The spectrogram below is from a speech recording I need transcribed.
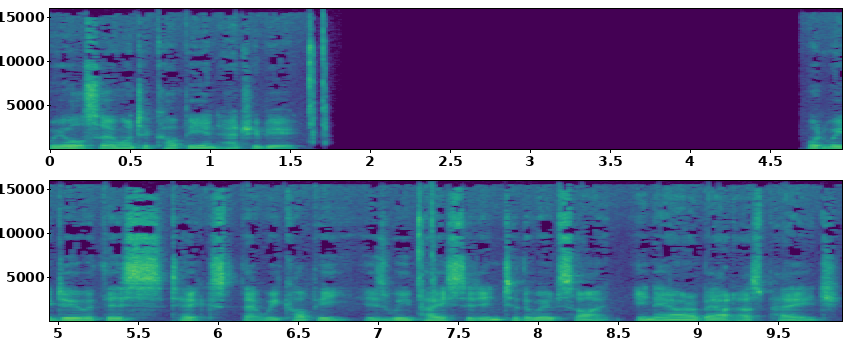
We also want to copy an attribute. What we do with this text that we copy is we paste it into the website in our About Us page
